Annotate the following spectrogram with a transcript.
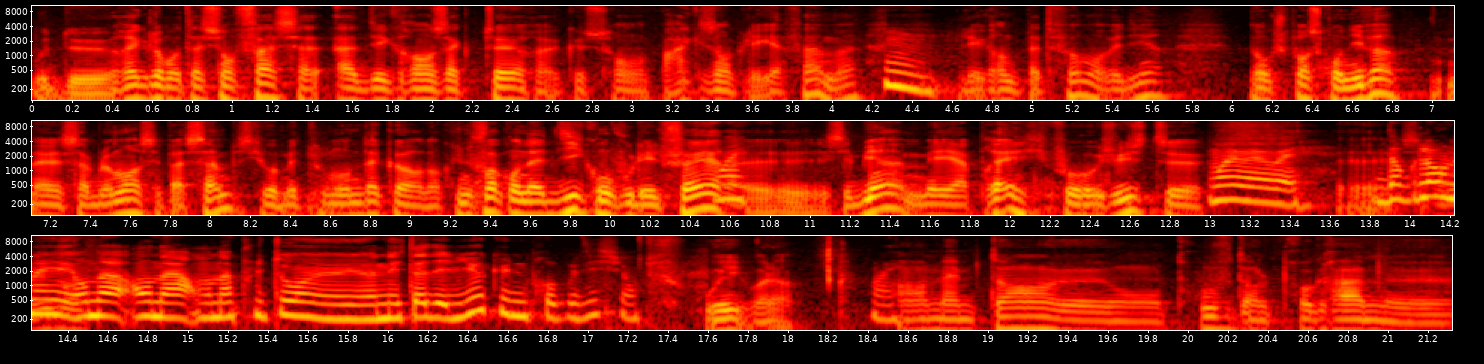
ou de réglementation face à, des grands acteurs que sont, par exemple, les GAFAM, hein, mm. les grandes plateformes, on va dire. Donc je pense qu'on y va. Mais simplement, c'est pas simple parce qu'il faut mettre tout le monde d'accord. Donc une fois qu'on a dit qu'on voulait le faire, euh, c'est bien, mais après, il faut juste. oui, oui, oui. Donc là, on, est, on, a, on, a, on a plutôt un état des lieux qu'une proposition. Oui, voilà. En même temps, euh, on trouve dans le programme euh,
